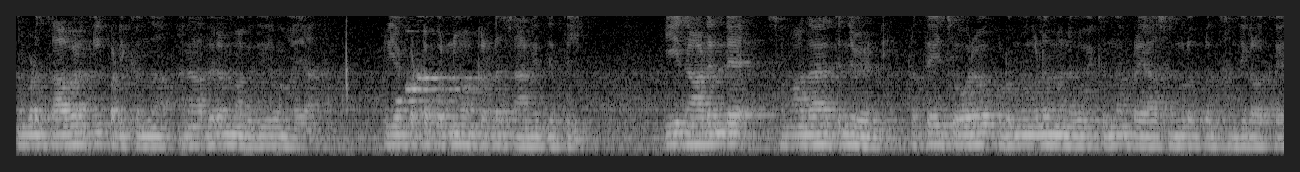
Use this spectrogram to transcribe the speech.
നമ്മുടെ സ്ഥാപനത്തിൽ പഠിക്കുന്ന അനാദരം അഗതികളുമായ പ്രിയപ്പെട്ട പൊന്നുമക്കളുടെ സാന്നിധ്യത്തിൽ ഈ നാടിന്റെ സമാധാനത്തിന് വേണ്ടി പ്രത്യേകിച്ച് ഓരോ കുടുംബങ്ങളും അനുഭവിക്കുന്ന പ്രയാസങ്ങളും പ്രതിസന്ധികളൊക്കെ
